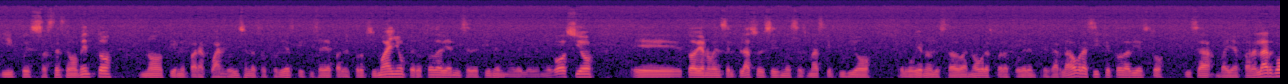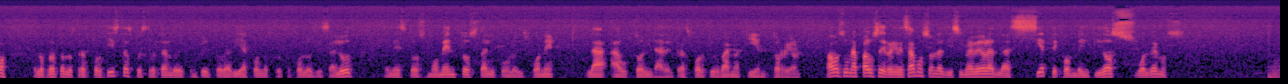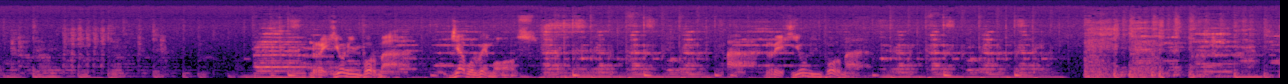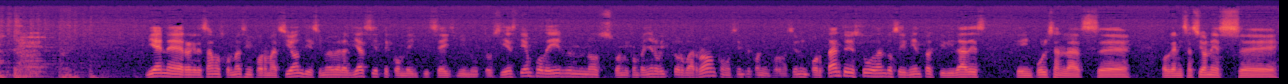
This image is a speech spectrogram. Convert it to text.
y pues hasta este momento no tiene para cuándo. Dicen las autoridades que quizá ya para el próximo año, pero todavía ni se define el modelo de negocio, eh, todavía no vence el plazo de seis meses más que pidió el gobierno del estado a obras para poder entregar la obra, así que todavía esto quizá vaya para largo. Por lo pronto los transportistas pues tratando de cumplir todavía con los protocolos de salud en estos momentos, tal y como lo dispone la autoridad del transporte urbano aquí en Torreón. Vamos a una pausa y regresamos. Son las 19 horas, las 7 con 22. Volvemos. Región Informa. Ya volvemos. A Región Informa. Bien, regresamos con más información, 19 horas ya, 7 con 26 minutos. Y es tiempo de irnos con mi compañero Víctor Barrón, como siempre con información importante. Hoy estuvo dando seguimiento a actividades que impulsan las eh, organizaciones eh,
